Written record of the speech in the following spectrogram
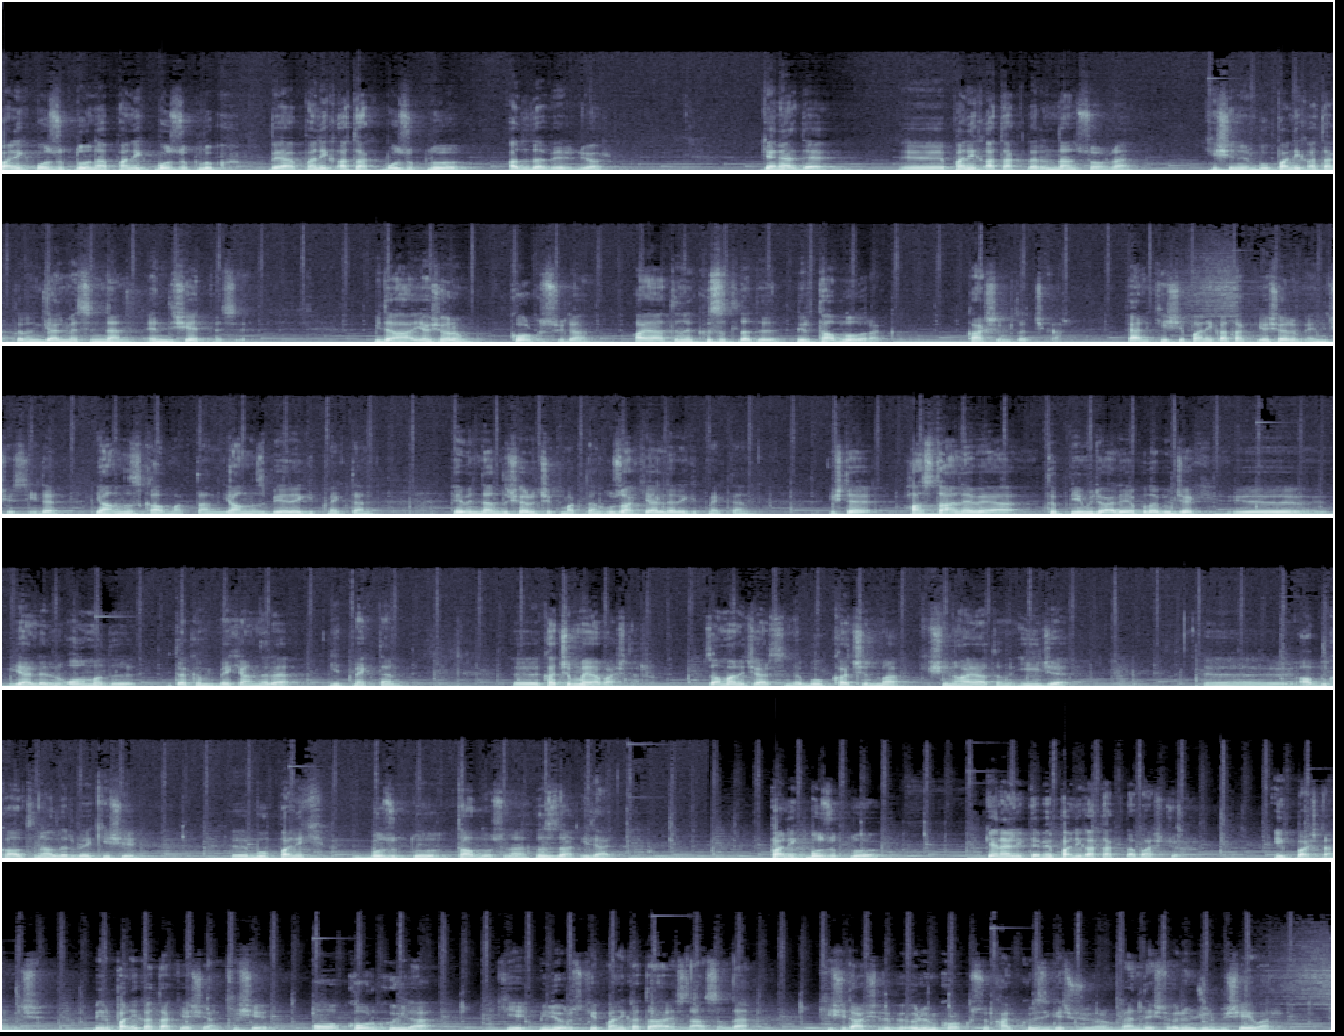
Panik bozukluğuna panik bozukluk veya panik atak bozukluğu adı da veriliyor. Genelde e, panik ataklarından sonra kişinin bu panik atakların gelmesinden endişe etmesi, bir daha yaşarım korkusuyla hayatını kısıtladığı bir tablo olarak karşımıza çıkar. Yani kişi panik atak yaşarım endişesiyle yalnız kalmaktan, yalnız bir yere gitmekten, evinden dışarı çıkmaktan, uzak yerlere gitmekten, işte hastane veya tıbbi müdahale yapılabilecek e, yerlerin olmadığı bir takım mekanlara gitmekten e, kaçınmaya başlar. Zaman içerisinde bu kaçınma kişinin hayatını iyice e, abluka altına alır ve kişi bu panik bozukluğu tablosuna hızla ilerler. Panik bozukluğu genellikle bir panik atakla başlıyor. İlk başlangıç. Bir panik atak yaşayan kişi o korkuyla ki biliyoruz ki panik atağı esnasında kişide aşırı bir ölüm korkusu, kalp krizi geçiriyorum, bende işte ölümcül bir şey var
